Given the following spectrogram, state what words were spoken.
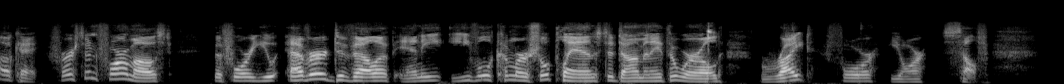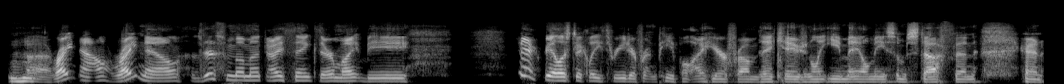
Okay, first and foremost, before you ever develop any evil commercial plans to dominate the world, write for yourself. Mm-hmm. Uh, right now, right now, this moment, I think there might be eh, realistically three different people I hear from. They occasionally email me some stuff, and and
